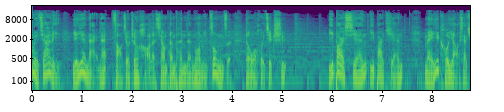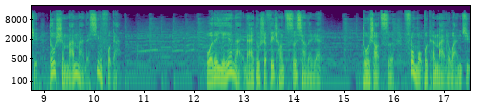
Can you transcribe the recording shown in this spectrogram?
为家里爷爷奶奶早就蒸好了香喷喷的糯米粽子，等我回去吃，一半咸一半甜，每一口咬下去都是满满的幸福感。我的爷爷奶奶都是非常慈祥的人，多少次父母不肯买的玩具，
